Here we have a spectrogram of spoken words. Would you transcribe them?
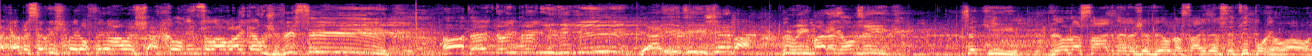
Tak a my se blížíme do finále, šachovnicová vlajka už vysí. A ten, kdo ji první vidí, je Jiří Šerba, druhý Marek Honzík, třetí Vilda Sagner, že Vilda Sagner si vybojoval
